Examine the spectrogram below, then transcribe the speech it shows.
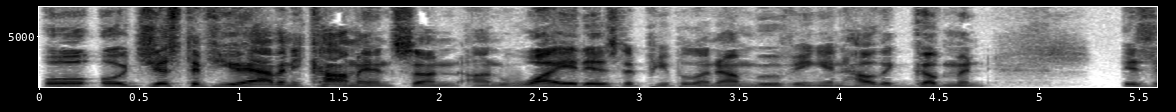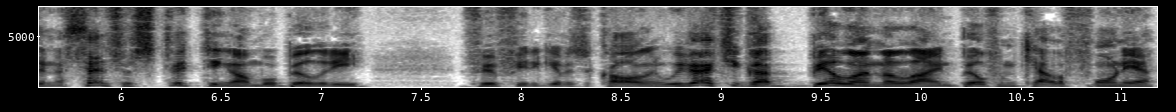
or, or just if you have any comments on, on why it is that people are not moving and how the government is in a sense restricting our mobility, feel free to give us a call. And we've actually got Bill on the line. Bill from California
